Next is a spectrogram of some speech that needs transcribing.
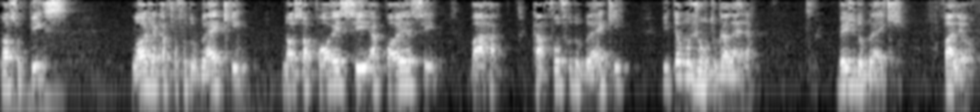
nosso Pix, loja Cafofo do Black, nosso apoia-se, apoia-se, barra Cafofo do Black. E tamo junto, galera. Beijo do Black. Valeu.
